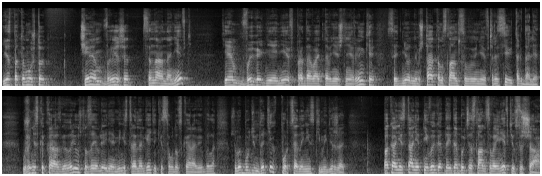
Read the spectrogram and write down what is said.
Есть потому, что чем выше цена на нефть, тем выгоднее нефть продавать на внешние рынки Соединенным Штатам, сланцевую нефть, Россию и так далее. Уже несколько раз говорил, что заявление министра энергетики Саудовской Аравии было, что мы будем до тех пор цены низкими держать, пока не станет невыгодной добыча сланцевой нефти в США.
